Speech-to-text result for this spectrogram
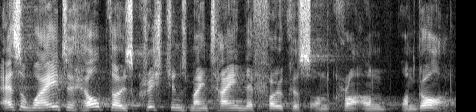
as a way to help those Christians maintain their focus on, on, on God.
